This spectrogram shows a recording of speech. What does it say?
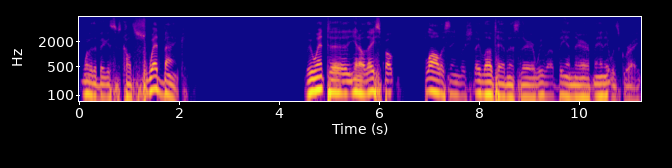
one of the biggest. It's called Swedbank. We went to, you know, they spoke flawless English. They loved having us there. We loved being there. Man, it was great.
